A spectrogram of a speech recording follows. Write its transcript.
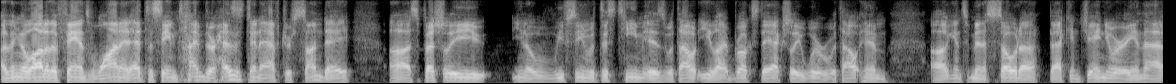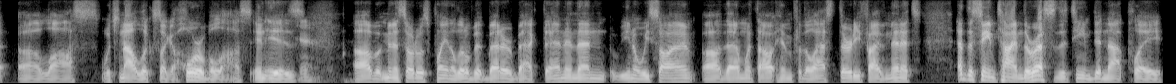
I think a lot of the fans want it. At the same time, they're hesitant after Sunday, uh, especially you know we've seen what this team is without Eli Brooks. They actually were without him uh, against Minnesota back in January in that uh, loss, which now looks like a horrible loss and is. Yeah. Uh, but Minnesota was playing a little bit better back then, and then you know we saw him, uh, them without him for the last 35 minutes. At the same time, the rest of the team did not play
